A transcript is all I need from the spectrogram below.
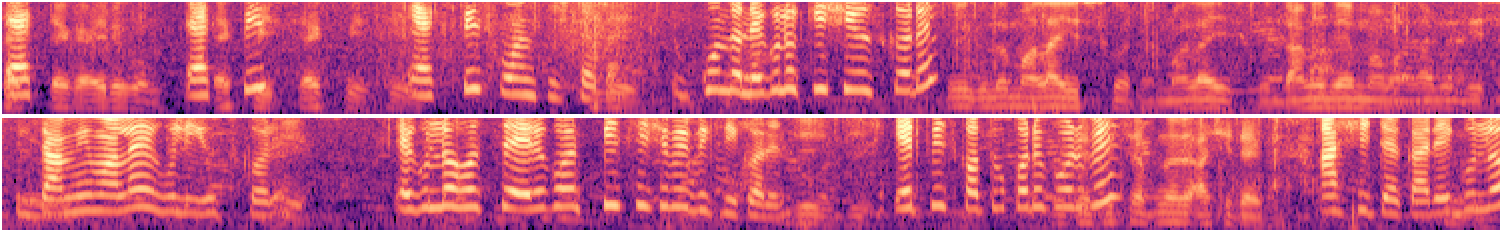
এক- টাকা এরকম। এক পিস এক পিস এক পিস পঞ্চাশ টাকা। কোন ধরনের এগুলো কিস ইউজ করে? এগুলো মালা ইউজ করে মালা ইউজ করে দামি দামি মালা দামি মালা এগুলো ইউজ করে। এগুলো হচ্ছে এরকম পিস হিসেবে বিক্রি করেন। এর পিস কত করে পড়বে? আপনার আশি টাকা। আশি টাকা। আর এগুলো?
